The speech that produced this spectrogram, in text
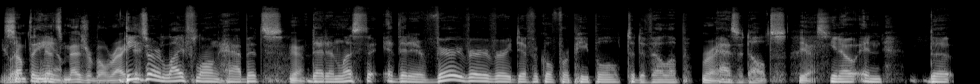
You're like, Something that's measurable, right? These are lifelong habits Yeah. that unless the, that are very, very, very difficult for people to develop Right. as adults. Yes. You know, and the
